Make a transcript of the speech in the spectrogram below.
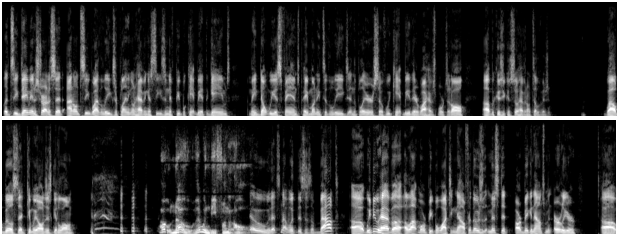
let's see. Damian Estrada said, "I don't see why the leagues are planning on having a season if people can't be at the games. I mean, don't we as fans pay money to the leagues and the players? So if we can't be there, why have sports at all? Uh, because you can still have it on television." Wild Bill said, "Can we all just get along?" Oh no, that wouldn't be fun at all. No, that's not what this is about. Uh, we do have a, a lot more people watching now. For those that missed it, our big announcement earlier, uh,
